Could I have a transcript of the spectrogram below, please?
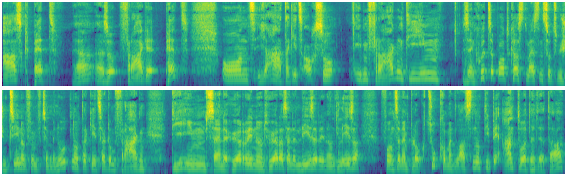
Ask Pat. Ja, also Frage Pat. Und ja, da geht's auch so eben Fragen, die ihm das ist ein kurzer Podcast, meistens so zwischen 10 und 15 Minuten und da geht es halt um Fragen, die ihm seine Hörerinnen und Hörer, seine Leserinnen und Leser von seinem Blog zukommen lassen und die beantwortet er da.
